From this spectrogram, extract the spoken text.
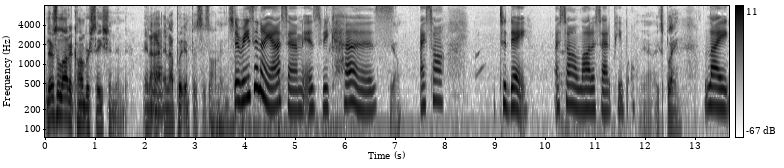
there's a lot of conversation in there. And i and i put emphasis on it so, the reason I asked him is because yeah. I saw today, I saw a lot of sad people. yeah explain Like,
